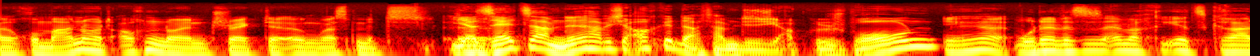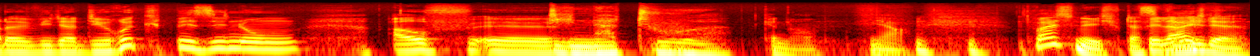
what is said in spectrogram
Romano hat auch einen neuen Track, der irgendwas mit. Äh, ja, seltsam, ne? Habe ich auch gedacht. Haben die sich abgesprochen? ja, ja. Oder das ist einfach jetzt gerade wieder die Rückbesinnung auf. Äh, Die Natur. genau. Ja. Ich weiß nicht. Das vielleicht. Wilde.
